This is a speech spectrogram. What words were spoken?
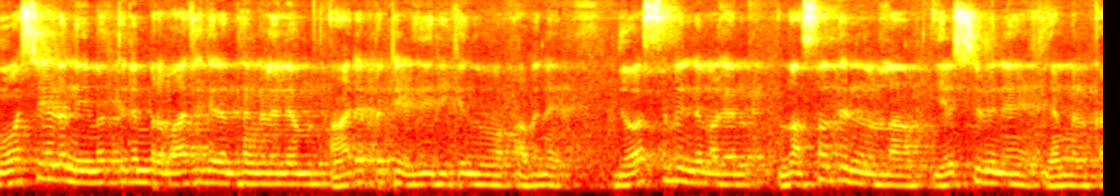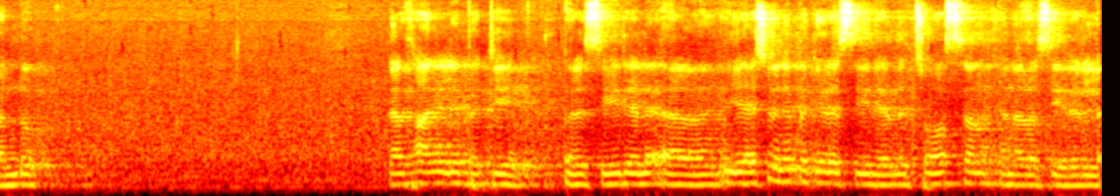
മോശയുടെ നിയമത്തിലും പ്രവാചക ഗ്രന്ഥങ്ങളിലും ആരെപ്പറ്റി എഴുതിയിരിക്കുന്നു അവന്? ജോസഫിന്റെ മകൻ നസത്തിൽ നിന്നുള്ള യേശുവിനെ ഞങ്ങൾ കണ്ടു. നഥാനിലെ പറ്റി ഒരു സീരിയൽ യേശുവിനെ പറ്റി ഒരു സീരിയൽ ചോസൻ എന്നുള്ള സീരിയലിൽ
